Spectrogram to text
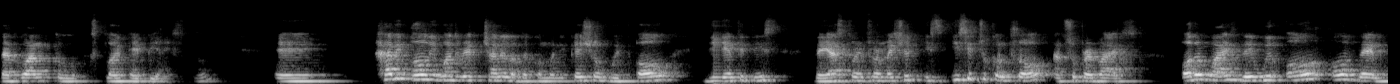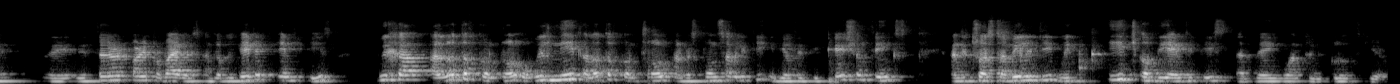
that want to exploit APIs. Uh, having only one direct channel of the communication with all the entities they ask for information is easy to control and supervise. Otherwise, they will all, all of them, the, third-party providers and the obligated entities, we have a lot of control or will need a lot of control and responsibility in the authentication things and the trustability with each of the entities that they want to include here.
